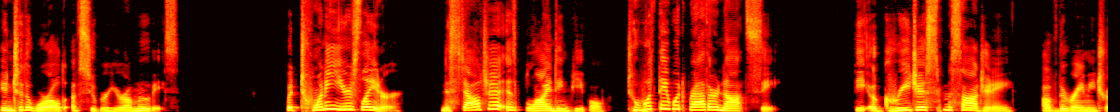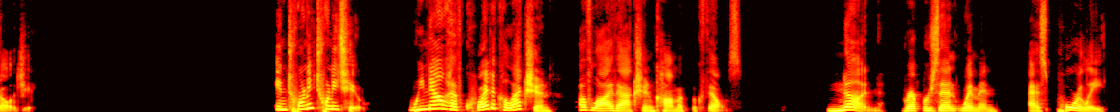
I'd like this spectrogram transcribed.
into the world of superhero movies. But 20 years later, nostalgia is blinding people to what they would rather not see the egregious misogyny of the Raimi trilogy. In 2022, we now have quite a collection of live action comic book films. None represent women as poorly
